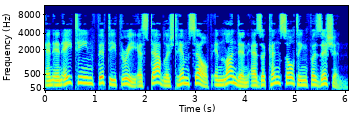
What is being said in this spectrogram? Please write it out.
and in 1853 established himself in London as a consulting physician.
